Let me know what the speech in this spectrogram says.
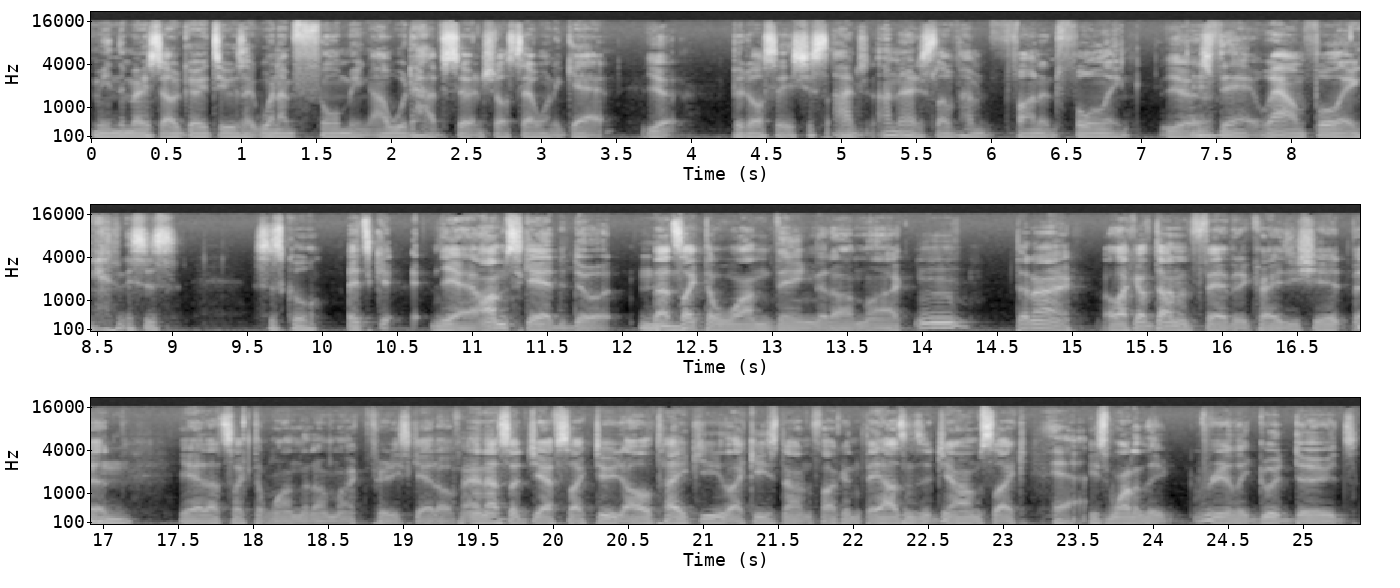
I mean, the most I would go to is like when I'm filming, I would have certain shots that I want to get, yeah but also it's just I, I know, I just love having fun and falling. Yeah. And just being like, wow, I'm falling. this is this is cool. it's yeah I'm scared to do it. Mm. That's like the one thing that I'm like mm, don't know. Like I've done a fair bit of crazy shit, but. Mm. Yeah, that's like the one that I'm like pretty scared of, and that's what Jeff's like, dude. I'll take you. Like he's done fucking thousands of jumps. Like Yeah. he's one of the really good dudes.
